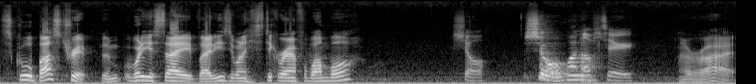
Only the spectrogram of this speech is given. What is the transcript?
school bus trip. And what do you say, ladies? You want to stick around for one more? Sure, Sure, why love not? to. All right.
